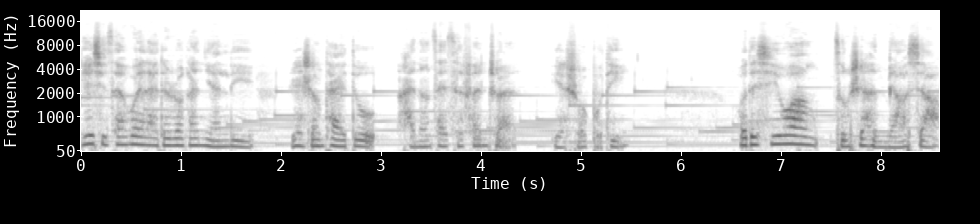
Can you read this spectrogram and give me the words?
也许在未来的若干年里，人生态度还能再次翻转，也说不定。我的希望总是很渺小，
